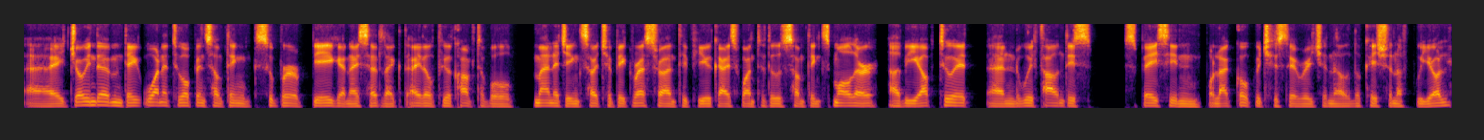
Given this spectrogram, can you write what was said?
I joined them. They wanted to open something super big. And I said, like, I don't feel comfortable managing such a big restaurant. If you guys want to do something smaller, I'll be up to it. And we found this space in Polanco, which is the original location of Pujol,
